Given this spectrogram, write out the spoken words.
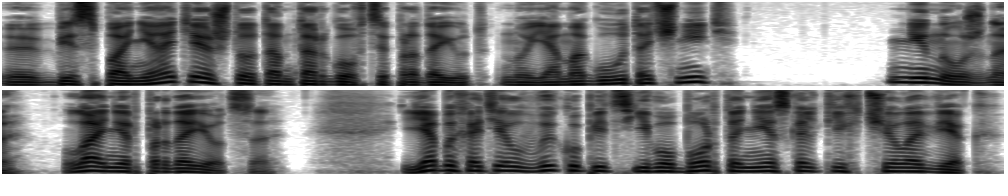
Э, без понятия, что там торговцы продают, но я могу уточнить. Не нужно. Лайнер продается. Я бы хотел выкупить с его борта нескольких человек.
